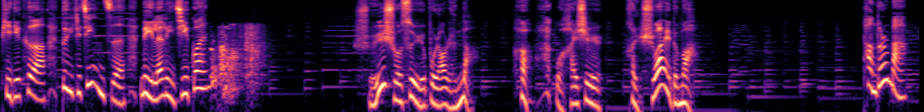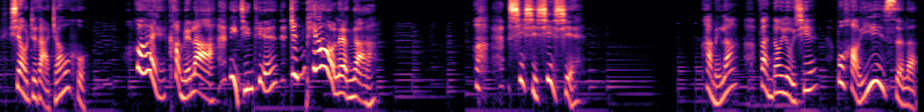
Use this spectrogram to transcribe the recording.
皮迪克对着镜子理了理机关。谁说岁月不饶人呢？哈，我还是很帅的嘛！胖墩儿妈笑着打招呼。哎，卡梅拉，你今天真漂亮啊！啊，谢谢谢谢。卡梅拉反倒有些不好意思了。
